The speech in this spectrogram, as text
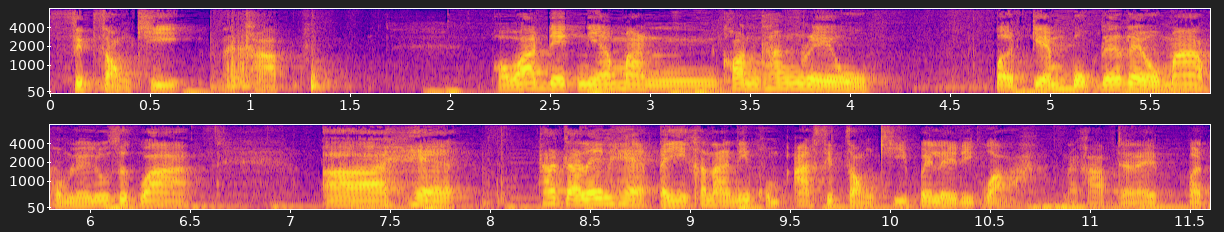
12 คีย์นะครับ เพราะว่าเด็กเนี้ยมันค่อนข้างเร็ว เปิดเกมบุกได้เร็วมาก ผมเลยรู้สึกว่าเอ่อแห่ถ้าจะเล่นแห่ตีขนาดนี้ผมอัด 12 คีย์ไปเลยดีกว่านะครับจะได้เปิด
